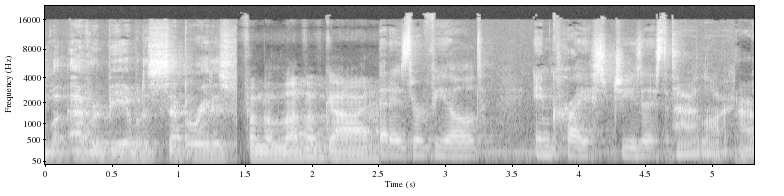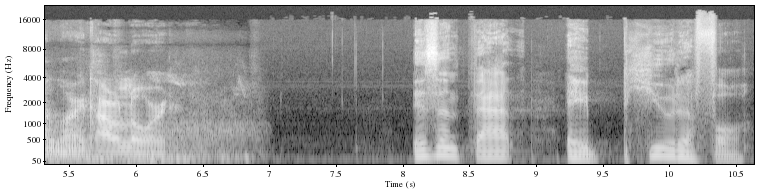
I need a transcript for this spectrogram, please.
will ever be able to separate us from the love of God that is revealed in Christ Jesus, our Lord. Our Lord. Our Lord. Isn't that a beautiful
